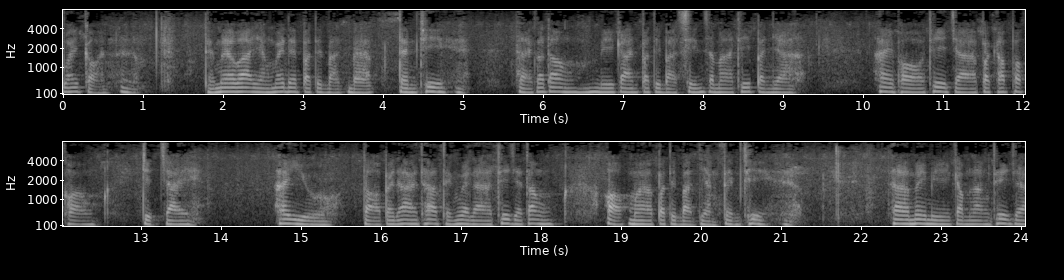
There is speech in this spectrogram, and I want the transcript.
ไว้ก่อนถึงแม้ว่ายังไม่ได้ปฏิบัติแบบเต็มที่ แต่ก็ต้องมีการปฏิบัติศีลสมาธิปัญญา ให้พอที่จะประครับประคองจิตใจ ให้อยู่ต่อไปได้ถ้าถึงเวลาที่จะต้องออกมาปฏิบัติอย่างเต็มที่ ถ้าไม่มีกำลังที่จะ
